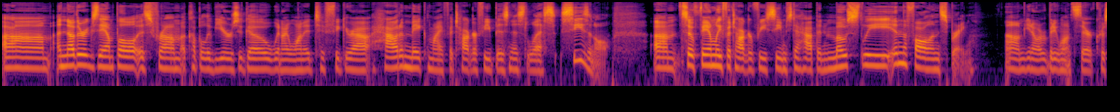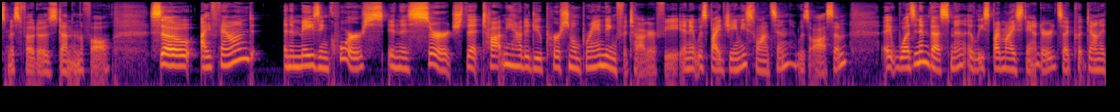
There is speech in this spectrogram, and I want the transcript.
Um, another example is from a couple of years ago when I wanted to figure out how to make my photography business less seasonal. Um, so, family photography seems to happen mostly in the fall and spring. Um, you know, everybody wants their Christmas photos done in the fall. So, I found an amazing course in this search that taught me how to do personal branding photography. And it was by Jamie Swanson. It was awesome. It was an investment, at least by my standards. I put down a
